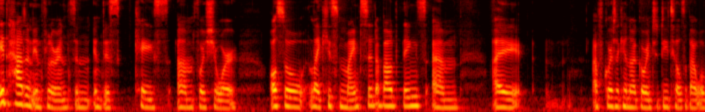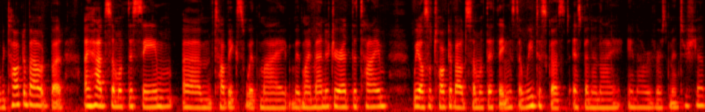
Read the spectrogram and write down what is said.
it had an influence in in this case, um, for sure. Also, like his mindset about things. Um, I, of course, I cannot go into details about what we talked about, but I had some of the same um, topics with my with my manager at the time. We also talked about some of the things that we discussed, Esben and I, in our reverse mentorship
